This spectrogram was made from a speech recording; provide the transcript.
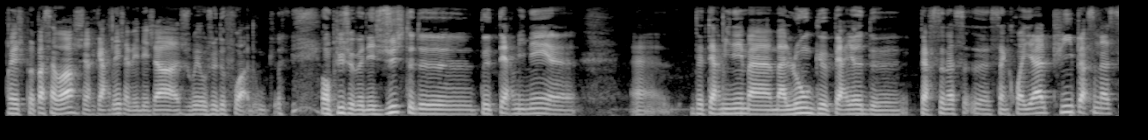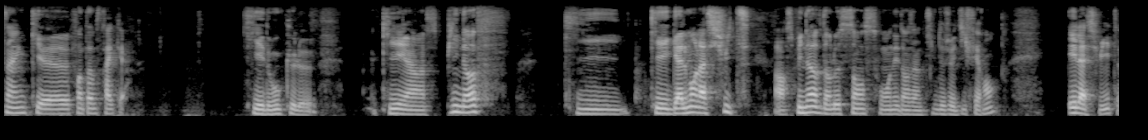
Après, je peux pas savoir, j'ai regardé, j'avais déjà joué au jeu deux fois, donc en plus je venais juste de, de terminer, euh, euh, de terminer ma, ma longue période de Persona 5 Royal, puis Persona 5 euh, Phantom Striker, qui est donc le, qui est un spin-off qui, qui est également la suite. Alors spin-off dans le sens où on est dans un type de jeu différent, et la suite,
